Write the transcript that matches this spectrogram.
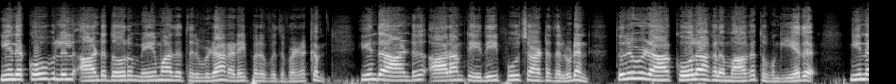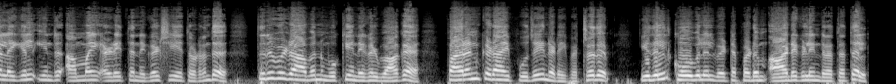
இந்த கோவிலில் ஆண்டுதோறும் மே மாத திருவிழா நடைபெறுவது வழக்கம். இந்த ஆண்டு ஆறாம் தேதி பூச்சாட்டுதலுடன் திருவிழா கோலாகலமாக துவங்கியது. இந்நிலையில் இன்று அம்மை அழைத்த நிகழ்ச்சியை தொடர்ந்து திருவிழாவின் முக்கிய நிகழ்வாக பரன்கிடாய் பூஜை நடைபெற்றது. இதில் கோவிலில் வெட்டப்படும் ஆடுகளின் ரத்தத்தில்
